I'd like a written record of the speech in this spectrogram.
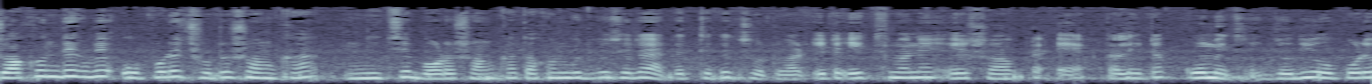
যখন দেখবে ওপরে ছোট সংখ্যা, নিচে বড় সংখ্যা, তখন বুঝবে সেটা একের থেকে ছোট। আর এটা এক্স মানে এর সহগটা এক, তাহলে এটা কমেছে। যদি ওপরে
